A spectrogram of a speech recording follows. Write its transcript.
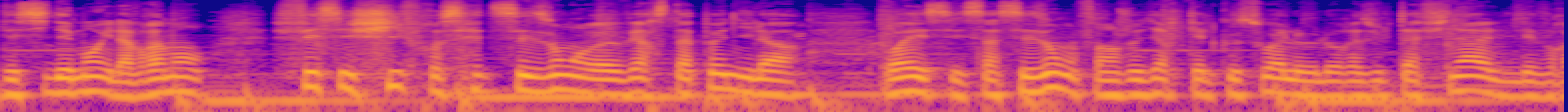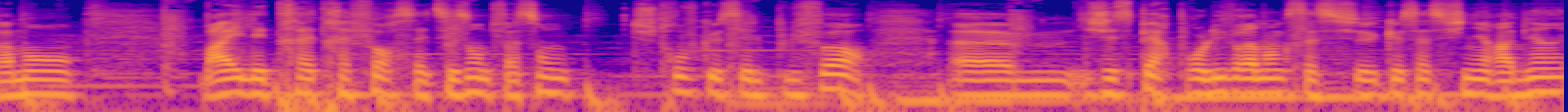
Décidément, il a vraiment fait ses chiffres cette saison. Euh, Verstappen, il a. Ouais, c'est sa saison. Enfin, je veux dire, quel que soit le, résultat final, il est vraiment. Bah, il est très très fort cette saison. De toute façon, je trouve que c'est le plus fort. Euh, j'espère pour lui vraiment que ça, se, finira bien.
